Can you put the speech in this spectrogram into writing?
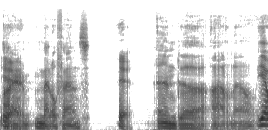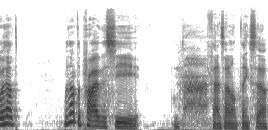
Yeah. iron metal fence, yeah and uh I don't know, yeah, without without the privacy fence, I don't think so.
